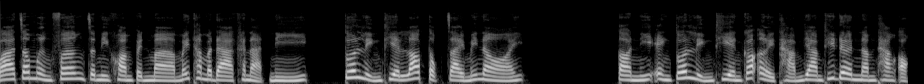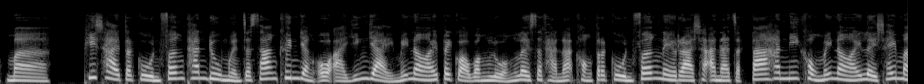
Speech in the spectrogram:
ว่าเจ้าเมืองเฟิงจะมีความเป็นมาไม่ธรรมดาขนาดนี้ ต้วนหลิงเทียนรอบตกใจไม่น้อย ตอนนี้เองต้วนหลิงเทียนก็เอ่ยถามยามที่เดินนำทางออกมา พี่ชายตระกูลเฟิงท่านดูเหมือนจะสร้างขึ้นอย่างโออายิ่งใหญ่ไม่น้อยไปกว่าวังหลวงเลยสถานะของตระกูลเฟิงในราชอาณาจักรต้าฮั่นนี่คงไม่น้อยเลยใช่ไหม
